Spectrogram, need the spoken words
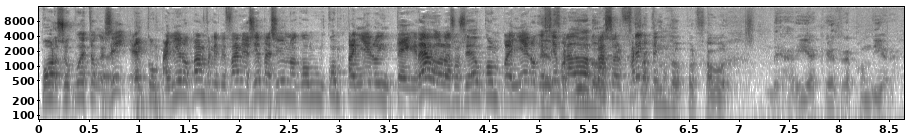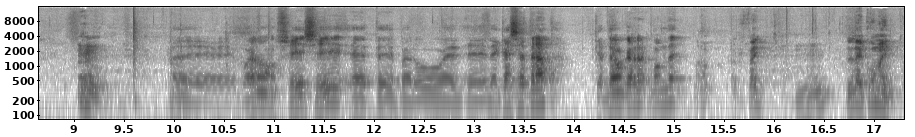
Por supuesto que sí. El compañero Pánfilo Epifanio siempre ha sido una- un compañero integrado a la sociedad, un compañero que Eh, siempre ha dado Facundo, paso al frente. Facundo, por favor, dejaría que él respondiera. Eh, bueno, sí, sí, este, pero eh, eh, ¿de qué se trata? ¿Qué tengo que responder? Perfecto. Le comento.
